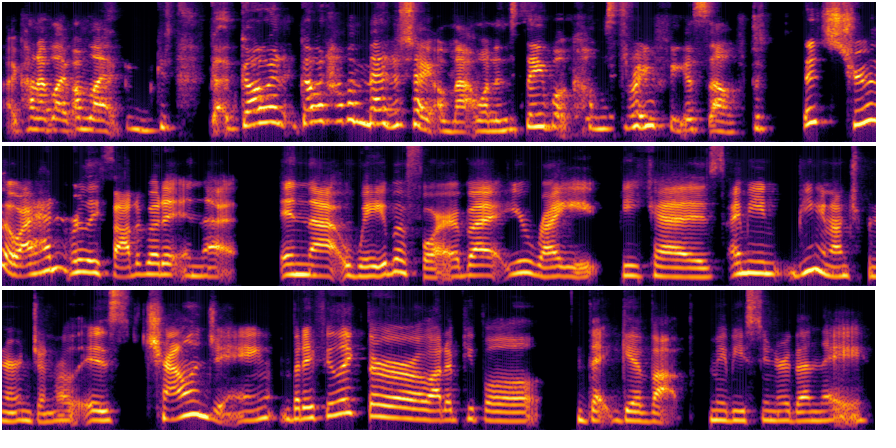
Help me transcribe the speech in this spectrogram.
I kind of like I'm like go and go and have a meditate on that one and see what comes through for yourself. It's true though. I hadn't really thought about it in that in that way before, but you're right because I mean, being an entrepreneur in general is challenging, but I feel like there are a lot of people that give up maybe sooner than they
